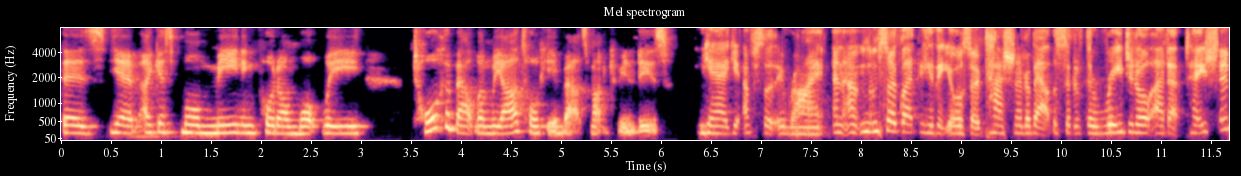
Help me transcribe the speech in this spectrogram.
there's, yeah, I guess more meaning put on what we talk about when we are talking about smart communities. Yeah, you're absolutely right. And I'm, I'm, so glad to hear that you're also passionate about the sort of the regional adaptation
